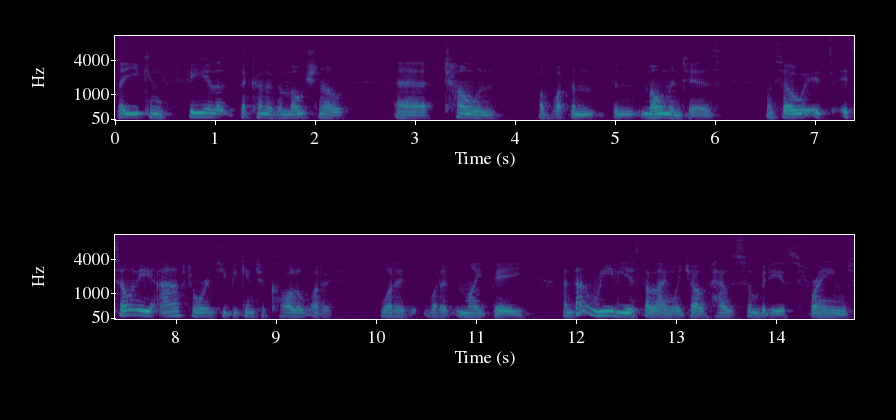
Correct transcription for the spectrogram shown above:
that you can feel the kind of emotional uh, tone of what the the moment is. And so it's it's only afterwards you begin to call it what it what it what it might be and that really is the language of how somebody is framed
